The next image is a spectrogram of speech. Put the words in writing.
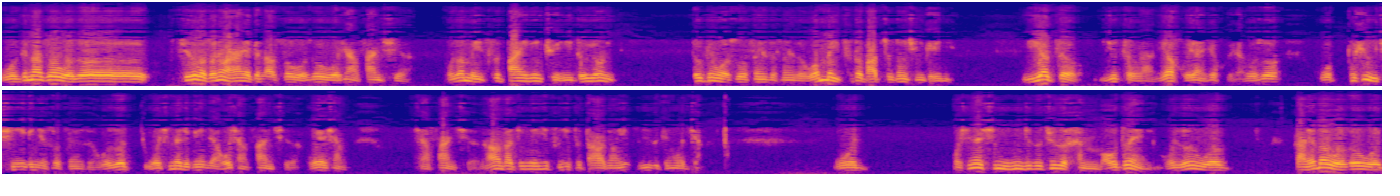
我跟他说我说，其实我昨天晚上也跟他说，我说我想放弃了，我说每次办一个群，你都用，都跟我说分手分手，我每次都把主动权给你，你要走你就走了，你要回来你就回来，我说我不会轻易跟你说分手，我说我现在就跟你讲，我想放弃了，我也想。想放弃了，然后他今天一直一直打我电话，一直一直跟我讲，我，我现在心里面就是就是很矛盾。我说我，感觉到我说我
